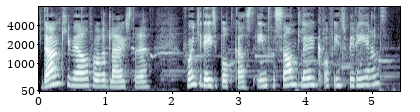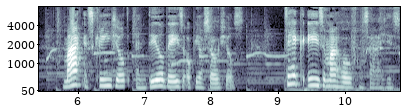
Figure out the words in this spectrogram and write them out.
Dankjewel voor het luisteren. Vond je deze podcast interessant, leuk of inspirerend? Maak een screenshot en deel deze op jouw socials. Tag maar hoofdmassages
